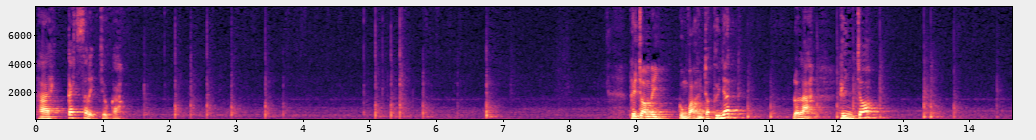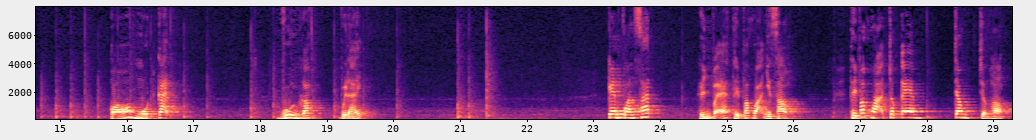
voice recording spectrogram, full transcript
Hai, cách xác định chiều cao. Thầy cho mình cùng vào hình chóp thứ nhất Đó là hình chóp có một cạnh Vuông góc với đáy. Kem quan sát, hình vẽ thầy phát họa như sau. Thầy phát họa cho các em trong trường hợp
